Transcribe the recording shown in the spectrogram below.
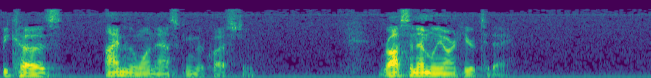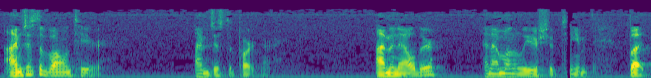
because I'm the one asking the question. Ross and Emily aren't here today. I'm just a volunteer. I'm just a partner. I'm an elder, and I'm on the leadership team. But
